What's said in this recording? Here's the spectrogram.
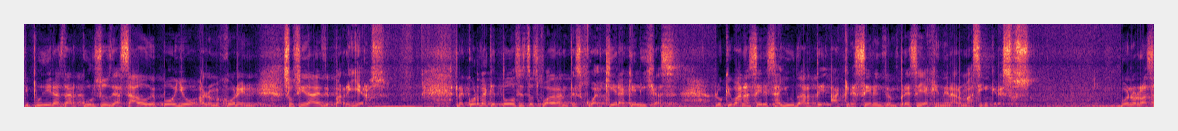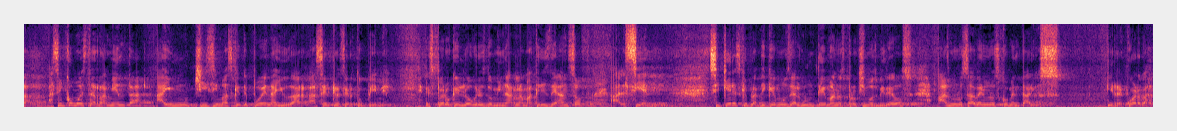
y pudieras dar cursos de asado de pollo, a lo mejor en sociedades de parrilleros. Recuerda que todos estos cuadrantes, cualquiera que elijas, lo que van a hacer es ayudarte a crecer en tu empresa y a generar más ingresos. Bueno, raza, así como esta herramienta, hay muchísimas que te pueden ayudar a hacer crecer tu pyme. Espero que logres dominar la matriz de Ansoft al 100. Si quieres que platiquemos de algún tema en los próximos videos, házmelo saber en los comentarios. Y recuerda,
